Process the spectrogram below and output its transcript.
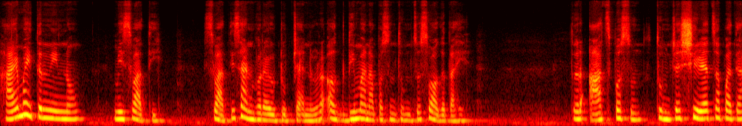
हाय मैत्रिणींनो मी स्वाती. स्वाती सांडभरा यूट्यूब चॅनलवर अगदी मनापासून तुमचं स्वागत आहे. तर आजपासून तुमच्या शिळ्या चपात्या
